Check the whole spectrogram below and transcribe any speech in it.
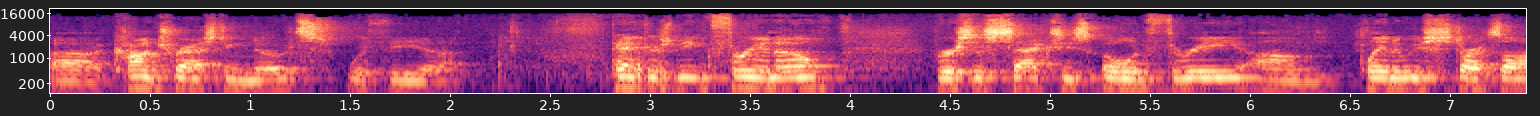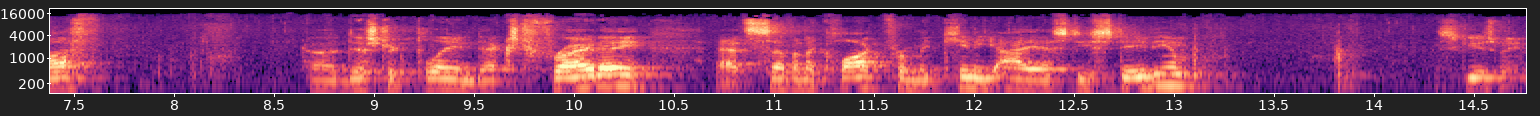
uh, contrasting notes. With the uh, Panthers being three and zero oh versus Sachse's zero and three. Um, Plano East starts off uh, district play next Friday at seven o'clock from McKinney ISD Stadium excuse me.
